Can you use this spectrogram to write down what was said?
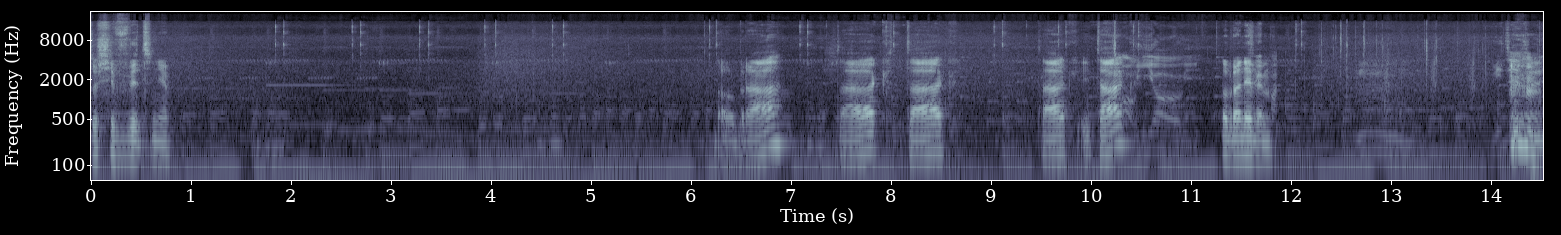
To się wytnie. Dobra. Tak, tak. Tak i tak. Dobra, nie wiem. Widzę, że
